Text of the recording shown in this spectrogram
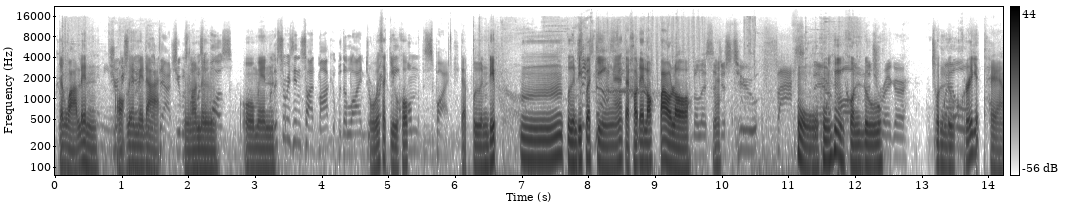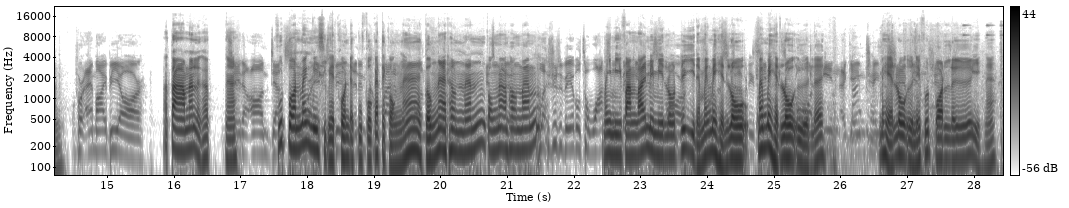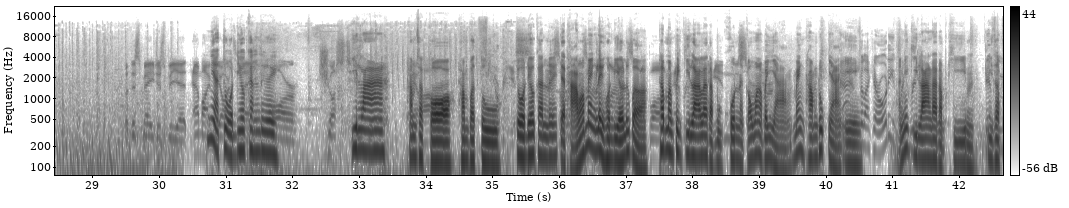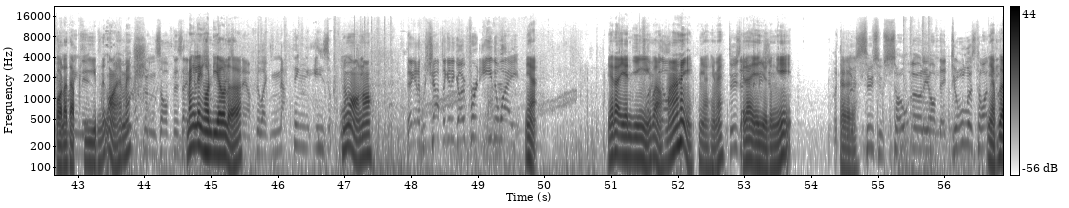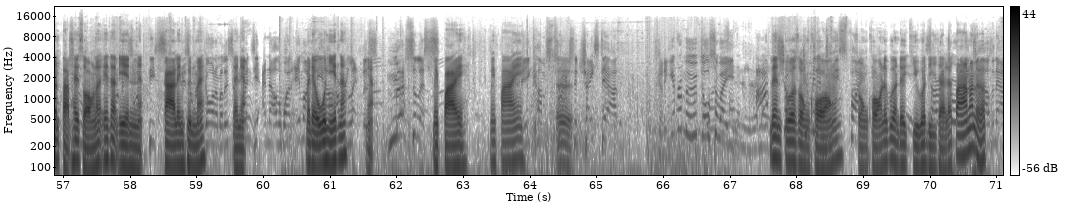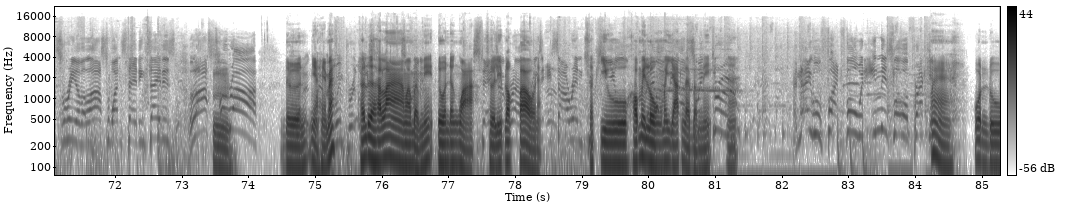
จังหวะเล่นออกเล่นไม่ได้หนึ่งหนึ่งโอเมนโอ้ยสกิลครบ แต่ปืนดิฟปืนดิฟก็จริงนะ แต่เขาได้ล็อกเป้ารอ Melissa Nè. just too fast Ồ, there on คนดู คนดูเครียดแทนก็ตามนั้นแหละครับ นะฟุตบอลแม่งมี 11 คนแต่กูโฟกัสแต่กองหน้ากองหน้าเท่านั้นกองหน้าเท่านั้น ไม่มีฟันไลท์ไม่มีโรดรี่แต่แม่งไม่เห็นโลแม่งไม่เห็นโลอื่นเลย ไม่เห็นโลอื่นในฟุตบอลเลยนะเนี่ยโจทย์เดียวกันเลยกีฬา ทำสกอร์ทำประตู โจทย์เดียวกันเลย แต่ถามว่าแม่งเล่นคนเดียวหรือเปล่า ถ้ามันเป็นกีฬาระดับบุคคลน่ะก็ว่าไปอย่าง แม่งทำทุกอย่างเอง อันนี้กีฬาระดับทีมอีสปอร์ตระดับทีมนึกออกใช่ไหมแม่งเล่นคนเดียวเหรอนึกออกเนาะเนี่ยเอดาเอ็นยิงอีกเปล่าไม่เนี่ยเห็นไหมเอดาเอ็นอยู่ตรงนี้เออเนี่ยเพื่อนตัดให้สองแล้วเอดเอ็นเนี่ยกาเล่นขึ้นไหมแต่เนี่ยไม่ได้ overheat นะเนี่ยไม่ไป ไม่ไป เออ เล่นตัวส่งของ ส่งของแล้วเพื่อนได้คิวก็ดีใจแล้วตามนั่นเหรอครับ อืม เดิน เนี่ยเห็นไหมถ้าเรือทาร่ามาแบบนี้ โดนจังหวะ เชอร์ลิฟล็อกเป้าเนี่ย สกิลเขาไม่ลงไม่ยัดอะไรแบบนี้นะแหมคนดู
